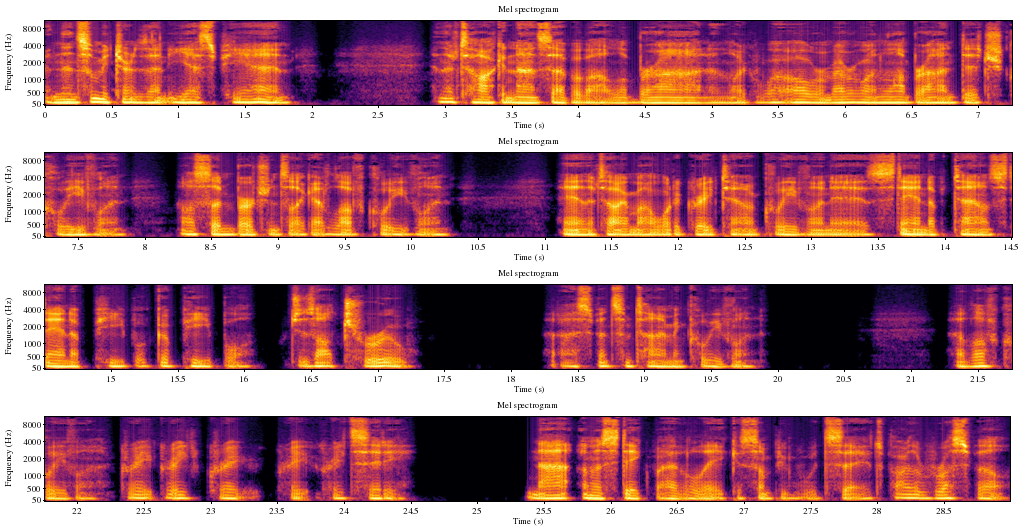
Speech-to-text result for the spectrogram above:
And then somebody turns on ESPN and they're talking nonstop about LeBron and like, well, oh, remember when LeBron ditched Cleveland? All of a sudden, Bertrand's like, I love Cleveland. And they're talking about what a great town Cleveland is stand up town, stand up people, good people, which is all true. I spent some time in Cleveland. I love Cleveland. Great, great, great, great, great city. Not a mistake by the lake, as some people would say. It's part of the Rust Belt.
